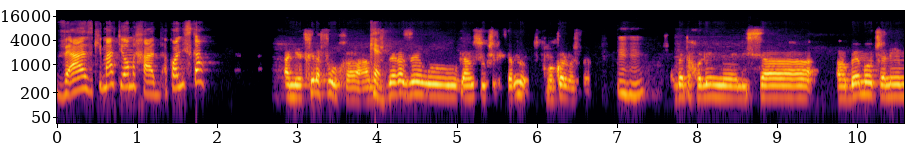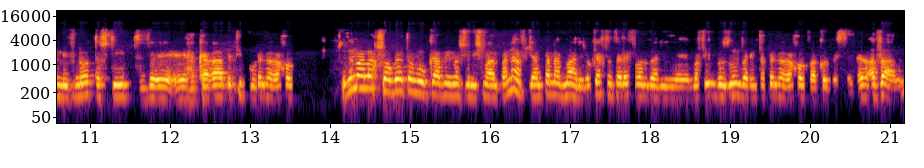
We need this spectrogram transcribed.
ואז כמעט יום אחד הכל נסגר. אני אתחיל הפוך, כן. המשבר הזה הוא גם סוג של הזדמנות, כמו כל משבר. מהמם. בית החולים אה, ניסה הרבה מאוד שנים לבנות תשתית והכרה בטיפול מרחוק, שזה מהלך שהוא הרבה יותר מורכב ממה שנשמע על פניו, כי על פניו מה, אני לוקח את הטלפון ואני אה, מפעיל בו זום ואני מטפל מרחוק והכל בסדר, אבל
